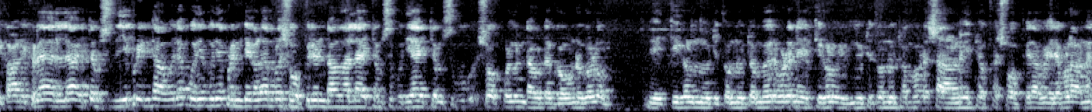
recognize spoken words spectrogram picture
ഈ കാണിക്കുന്ന എല്ലാ ഐറ്റംസും ഈ പ്രിന്റ് ആവില്ല പുതിയ പുതിയ പ്രിന്റുകൾ നമ്മുടെ ഷോപ്പിൽ ഉണ്ടാവും. നല്ല ഐറ്റംസ് പുതിയ ഐറ്റംസ് ഷോപ്പുകളിൽ ഉണ്ടാവും ഗൗണുകളും നെറ്റുകളും നൂറ്റി തൊണ്ണൂറ്റൊമ്പത് രൂപയുടെ നെറ്റുകളും ഇരുന്നൂറ്റി തൊണ്ണൂറ്റൊമ്പത് ഷാൾ നെറ്റും ഒക്കെ ഷോപ്പിൽ അവൈലബിൾ ആണ്.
